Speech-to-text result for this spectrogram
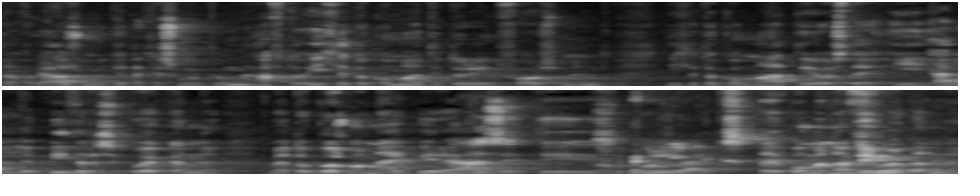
τα βγάζουμε και τα χρησιμοποιούμε. Αυτό είχε το κομμάτι του reinforcement, είχε το κομμάτι ώστε η αλληλεπίδραση που έκανε με τον κόσμο να επηρεάζει τις τα επόμενα βήματα. Ναι.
